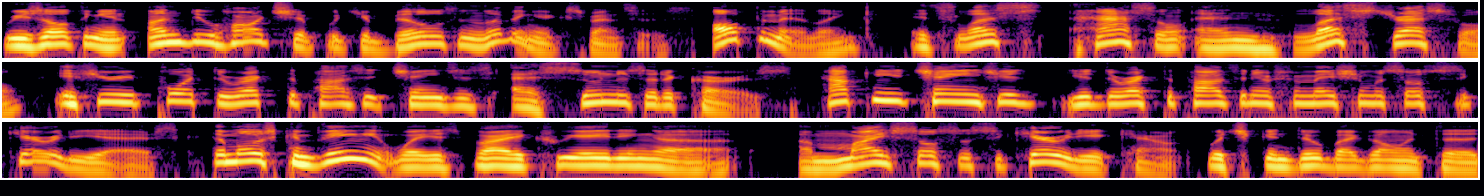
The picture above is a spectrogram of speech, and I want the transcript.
resulting in undue hardship with your bills and living expenses. Ultimately, it's less hassle and less stressful if you report direct deposit changes as soon as it occurs. How can you change your, your direct deposit information with Social Security, you ask? The most convenient way is by creating a, a My Social Security account, which you can do by going to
